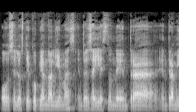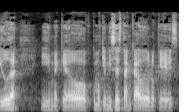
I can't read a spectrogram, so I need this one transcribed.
o se lo estoy copiando a alguien más. Entonces ahí es donde entra, entra mi duda y me quedo, como quien dice, estancado de lo que es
